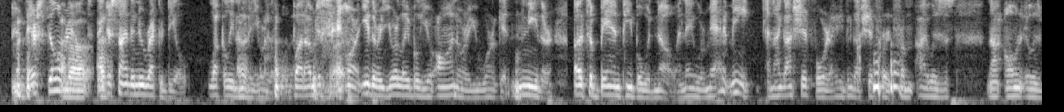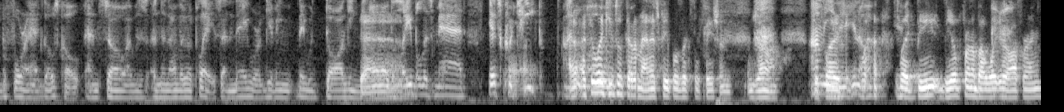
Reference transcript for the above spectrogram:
they're still around and, uh, they I, just signed a new record deal luckily not at your label but i'm just saying or either your label you're on or you work at neither uh, it's a band people would know and they were mad at me and i got shit for it i even got shit for it from i was not own it was before I had Ghost Cult, and so I was in another place, and they were giving they were dogging me. Yes. Oh, the label is mad. It's critique. I, I, feel like you just got to manage people's expectations in general. Just I mean, like you know, like be be upfront about what you're offering.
